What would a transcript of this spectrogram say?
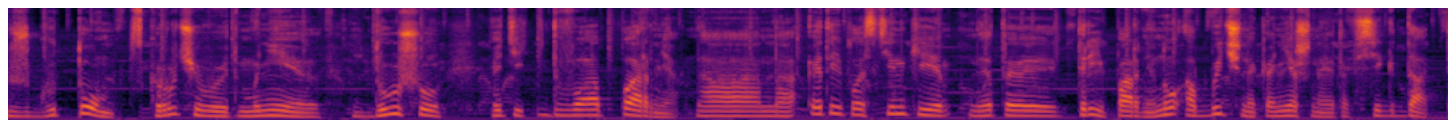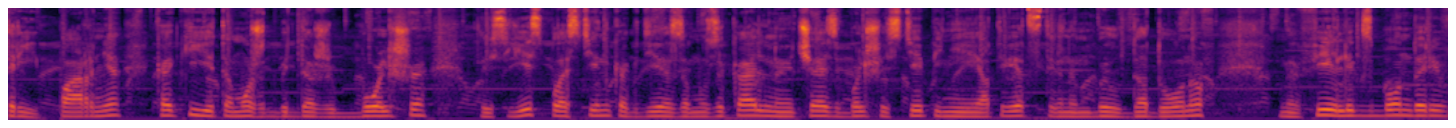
жгутом скручивают мне душу эти два парня. А на этой пластинке это три парня. Ну, обычно, конечно, это всегда три парня. Какие-то, может быть, даже больше. То есть есть пластинка, где за музыкальную часть в большей степени ответственным был Дадонов. Феликс Бондарев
